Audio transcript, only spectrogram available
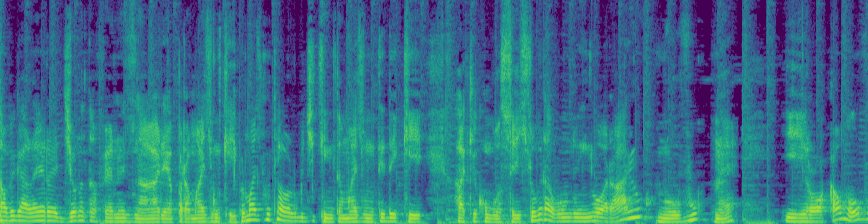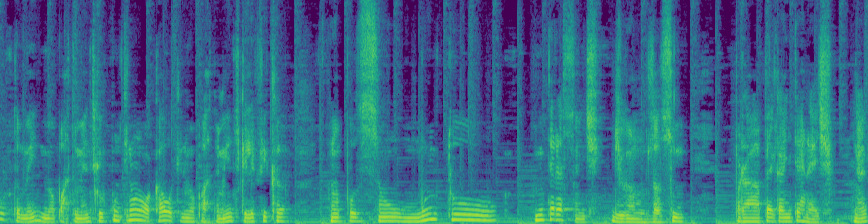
Salve galera, Jonathan Fernandes na área para mais um que? Para mais um teólogo de quinta, mais um TDQ aqui com vocês. Estou gravando em horário novo, né? E local novo também no meu apartamento, que eu encontrei um local aqui no meu apartamento que ele fica numa posição muito interessante, digamos assim, para pegar a internet, né?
